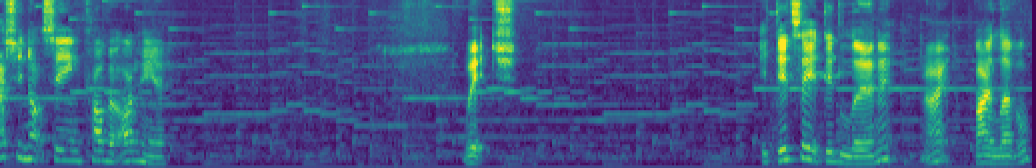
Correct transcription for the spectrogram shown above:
actually not seeing Covet on here which it did say it did learn it, right, by level.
